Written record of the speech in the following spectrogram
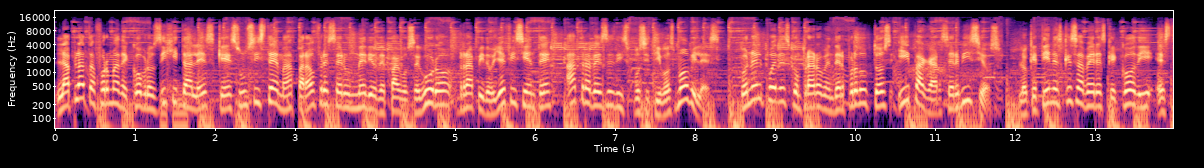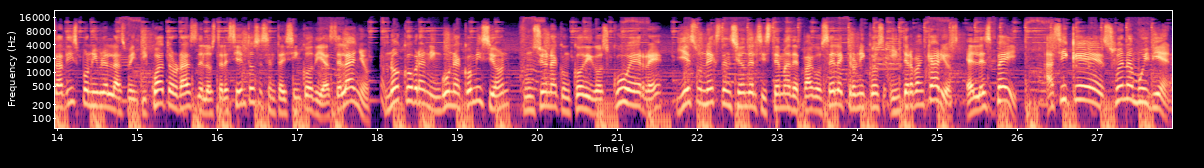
La plataforma de cobros digitales, que es un sistema para ofrecer un medio de pago seguro, rápido y eficiente a través de dispositivos móviles. Con él puedes comprar o vender productos y pagar servicios. Lo que tienes que saber es que Cody está disponible las 24 horas de los 365 días del año. No cobra ninguna comisión, funciona con códigos QR y es una extensión del sistema de pagos electrónicos interbancarios, el SPAY. Así que suena muy bien.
